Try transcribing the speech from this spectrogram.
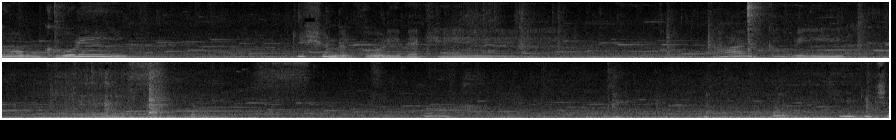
সব ঘড়ি। কি সুন্দর ঘড়ি দেখেন। কিছু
